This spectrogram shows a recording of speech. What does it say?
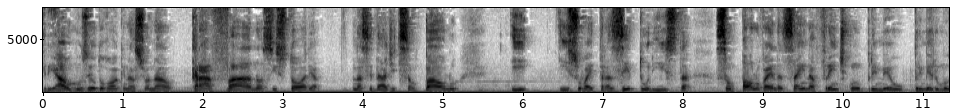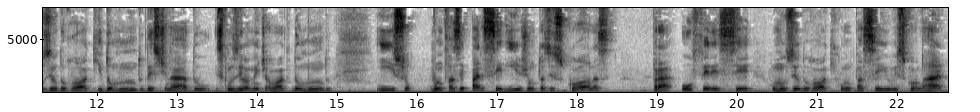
Criar o Museu do Rock Nacional, cravar a nossa história na cidade de São Paulo e isso vai trazer turista, são Paulo vai sair na frente com o primeiro, primeiro museu do rock do mundo, destinado exclusivamente ao rock do mundo. E isso vamos fazer parceria junto às escolas para oferecer o Museu do Rock como passeio escolar.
